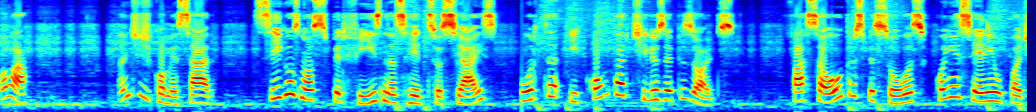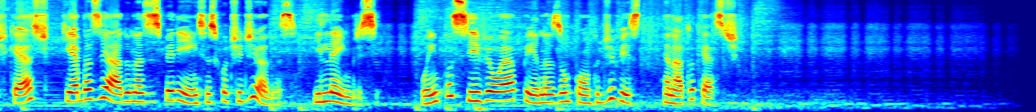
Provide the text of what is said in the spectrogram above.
Olá! Antes de começar, siga os nossos perfis nas redes sociais, curta e compartilhe os episódios. Faça outras pessoas conhecerem o podcast que é baseado nas experiências cotidianas. E lembre-se, o impossível é apenas um ponto de vista. Renato Cast.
